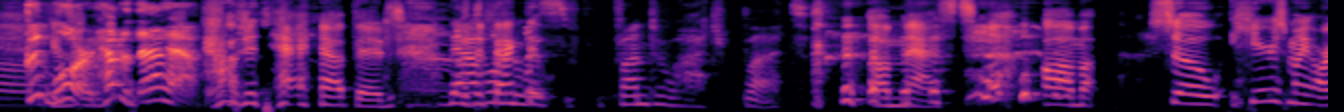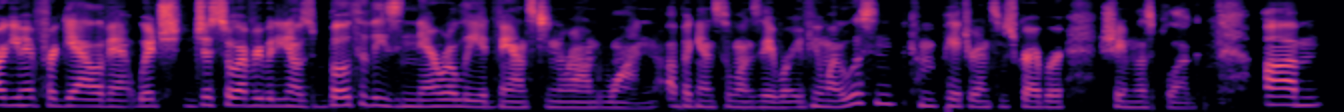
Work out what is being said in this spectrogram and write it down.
Oh. Good lord, how did that happen? How did that happen? that the one fact that- was fun to watch. But a mess. Um, so here's my argument for Galavant, which just so everybody knows, both of these narrowly advanced in round one up against the ones they were. If you want to listen, become a Patreon subscriber. Shameless plug. Um,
